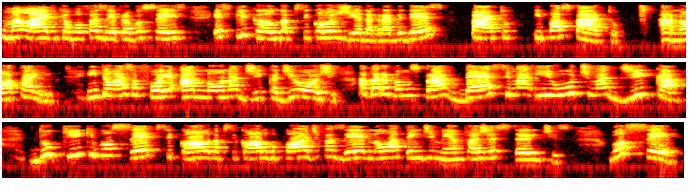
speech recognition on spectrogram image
uma live que eu vou fazer para vocês explicando a psicologia da gravidez, parto e pós-parto. Anota aí. Então, essa foi a nona dica de hoje. Agora vamos para a décima e última dica do que, que você, psicóloga, psicólogo, pode fazer no atendimento a gestantes. Você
